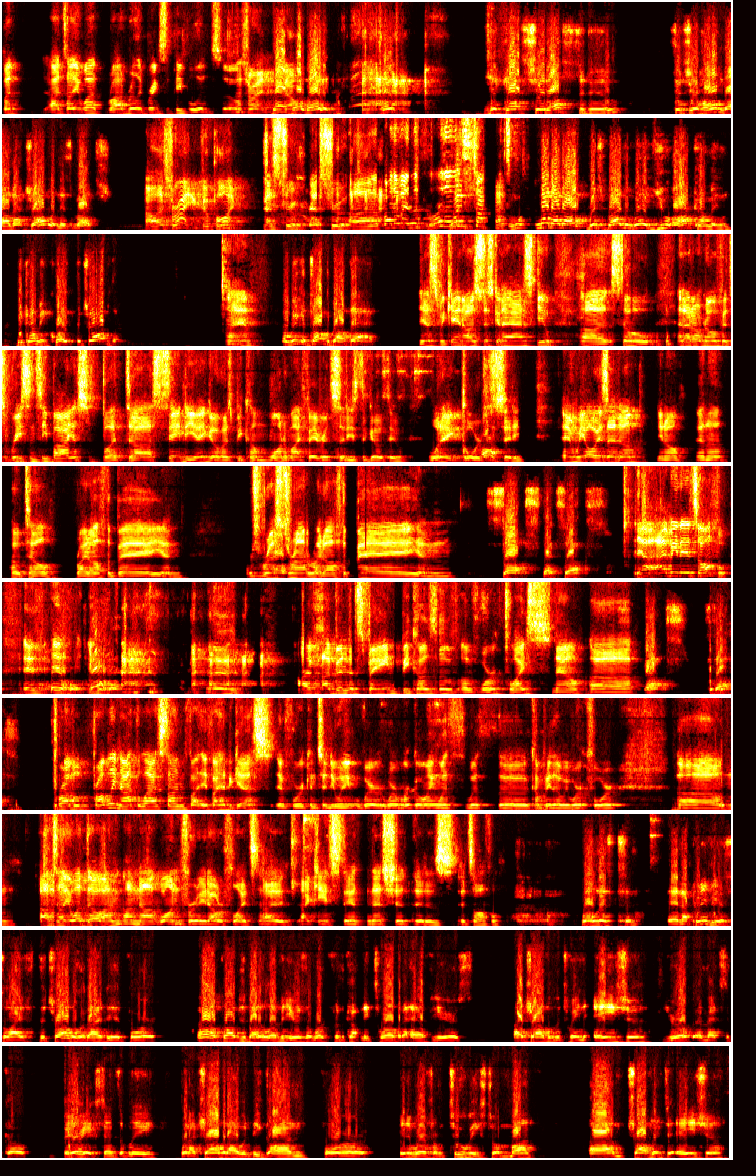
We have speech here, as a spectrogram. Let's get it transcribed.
But I tell you what, Rod really brings the people in. So That's right. You know? wait, wait. wait. You got shit else to do since you're home now, not traveling as much. Oh, that's right. Good point. That's true. That's true. Uh, by the way, let's let's, talk about. No, no, no. Which, by the way, you are coming, becoming quite the traveler. I am. So we can talk about that. Yes, we can. I was just going to ask you. Uh, so, and I don't know if it's recency bias, but uh, San Diego has become one of my favorite cities to go to. What a gorgeous Oh. city! And we always end up, you know, in a hotel right off the bay, and there's a restaurant right off the bay, and Sucks. That sucks. yeah, I mean it's awful. If, if I've I've been to Spain because of of work twice now. Uh, Sucks. Sucks. Probably, probably not the last time. If I, if I had to guess, if we're continuing where, where we're going with with the company that we work for, um, I'll tell you what though, I'm I'm not one for eight hour flights. I I can't stand that shit. It is it's awful. Well, listen. In a previous life, the travel that I did for oh, probably about 11 years, I worked for the company 12 and a half years. I traveled between Asia, Europe, and Mexico very extensively. When I traveled, I would be gone for anywhere from two weeks to a month. Um, traveling to Asia,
